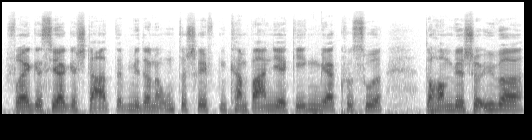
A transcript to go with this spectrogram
voriges Jahr gestartet mit einer Unterschriftenkampagne gegen Mercosur. Da haben wir schon über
